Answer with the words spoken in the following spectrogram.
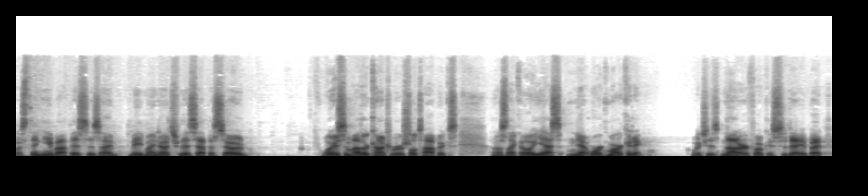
I was thinking about this as I made my notes for this episode. What are some other controversial topics? And I was like, oh, yes, network marketing, which is not our focus today, but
